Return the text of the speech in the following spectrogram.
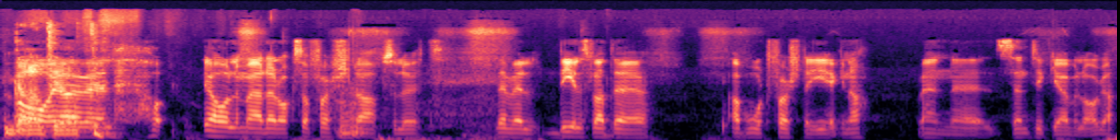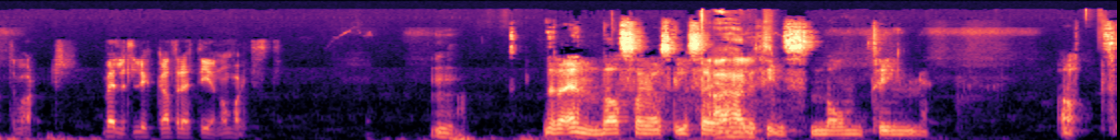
jag, Garanterat. väl, jag håller med där också, första absolut. Det är väl dels för att det är vårt första egna, men eh, sen tycker jag överlag att det varit väldigt lyckat rätt igenom faktiskt. Det är det enda som jag skulle säga Ja, om det finns någonting att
